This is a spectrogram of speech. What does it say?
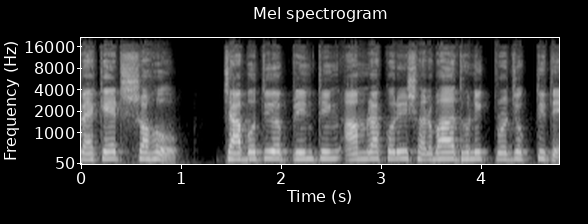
প্যাকেট সহ যাবতীয় প্রিন্টিং আমরা করি সর্বাধুনিক প্রযুক্তিতে।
